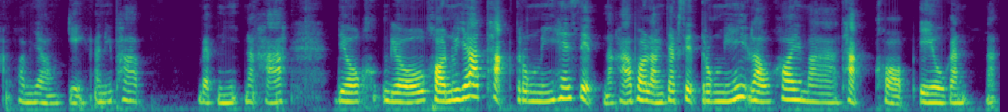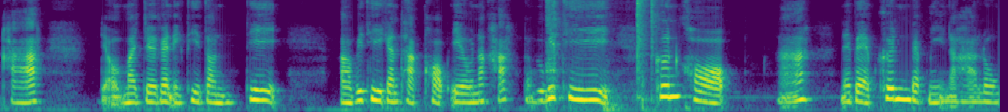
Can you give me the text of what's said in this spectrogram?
ค่ะความยาวกางเกงอันนี้ภาพ แบบนี้นะคะ เดี๋ยวเดี๋ยวขออนุญาตถักตรงนี้ให้เสร็จนะคะ พอหลังจากเสร็จตรงนี้เราค่อยมาถักขอบเอวกันนะคะ เดี๋ยวมาเจอกันอีกทีตอนที่วิธีการถักขอบเอวนะคะต้องดูวิธีขึ้นขอบนะในแบบขึ้นแบบนี้นะคะ ลง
